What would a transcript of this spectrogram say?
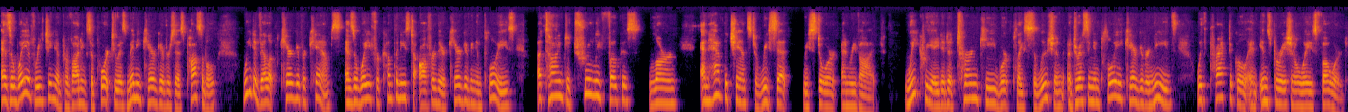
As a way of reaching and providing support to as many caregivers as possible, we developed caregiver camps as a way for companies to offer their caregiving employees a time to truly focus, learn, and have the chance to reset restore, and revive. We created a turnkey workplace solution addressing employee caregiver needs with practical and inspirational ways forward.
